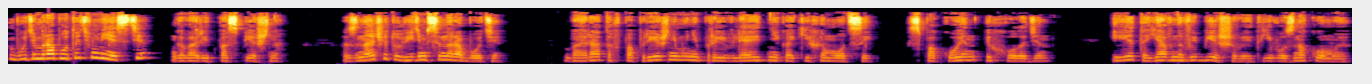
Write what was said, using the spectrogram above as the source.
«Будем работать вместе», — говорит поспешно. «Значит, увидимся на работе». Байратов по-прежнему не проявляет никаких эмоций, спокоен и холоден. И это явно выбешивает его знакомую.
